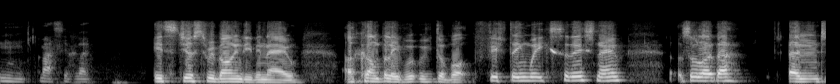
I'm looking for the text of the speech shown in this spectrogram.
Mm, massively. It's just reminding me now. I can't believe we- we've done what 15 weeks of this now, something like that. And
